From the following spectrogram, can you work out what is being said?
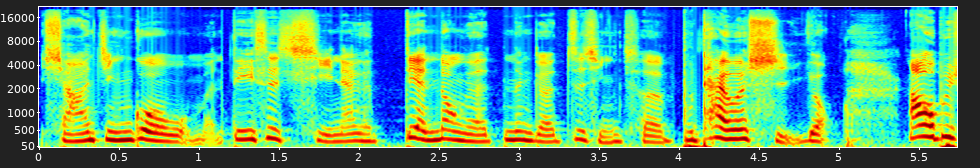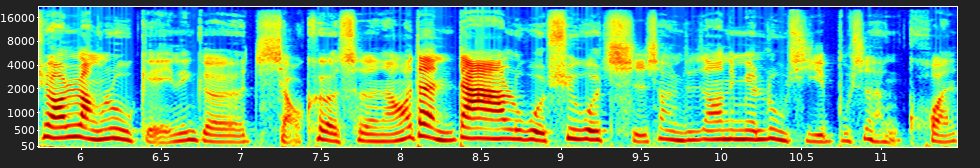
想要经过我们。第一次骑那个电动的那个自行车，不太会使用，然后我必须要让路给那个小客车。然后但大家如果去过池上，就知道那边路其实不是很宽，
